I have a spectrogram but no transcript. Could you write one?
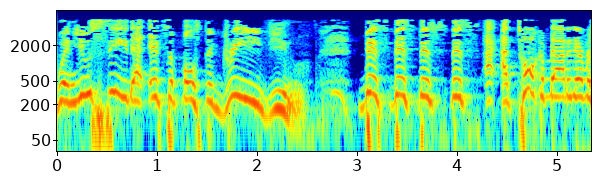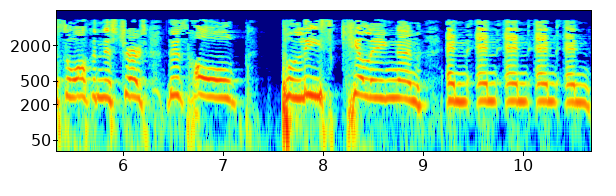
when you see that it's supposed to grieve you. This, this, this, this, I, I talk about it ever so often in this church, this whole police killing and, and, and, and, and, and,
